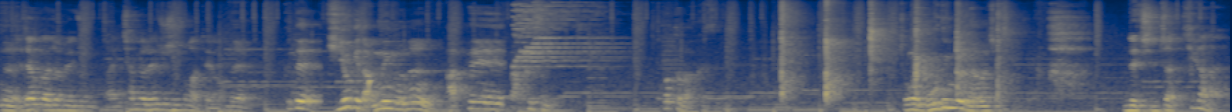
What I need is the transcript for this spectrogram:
네. 제작 과정에 좀 많이 참여를 해주신 것 같아요. 네. 근데 기억에 남는 거는 앞에 마크스, 쿼터 마크스. 정말 모든 걸 다 맞췄어요. 근데 진짜 티가 나요.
